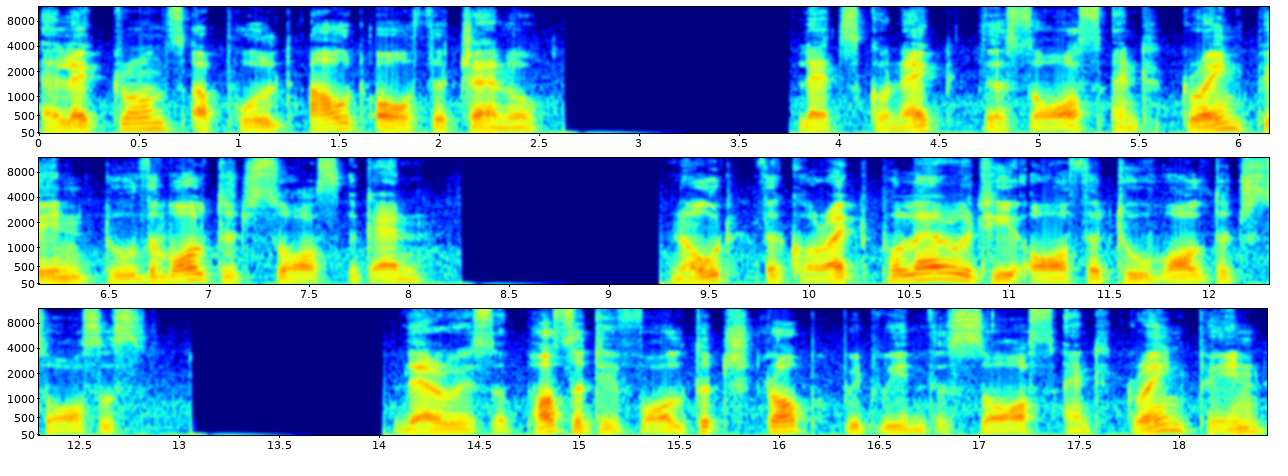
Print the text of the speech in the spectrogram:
electrons are pulled out of the channel. Let's connect the source and drain pin to the voltage source again. Note the correct polarity of the two voltage sources. There is a positive voltage drop between the source and drain pin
